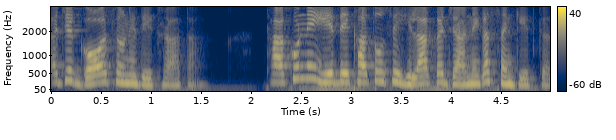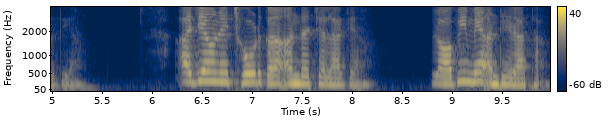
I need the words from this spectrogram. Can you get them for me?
अजय गौर से उन्हें देख रहा था। ठाकुर ने यह देखा तो उसे हिलाकर जाने का संकेत कर दिया। अजय उन्हें छोड़कर अंदर चला गया। लॉबी में अंधेरा था।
